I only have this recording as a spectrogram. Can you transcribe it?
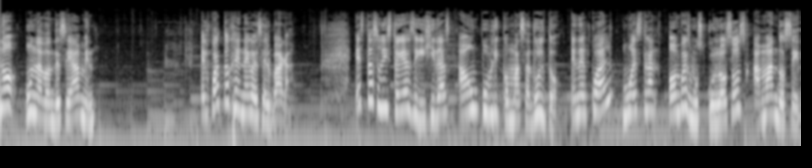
no una donde se amen. El cuarto género es el vara. Estas son historias dirigidas a un público más adulto, en el cual muestran hombres musculosos amándose,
